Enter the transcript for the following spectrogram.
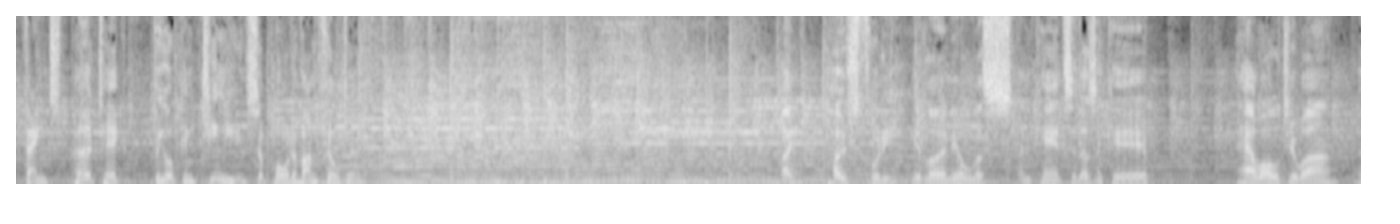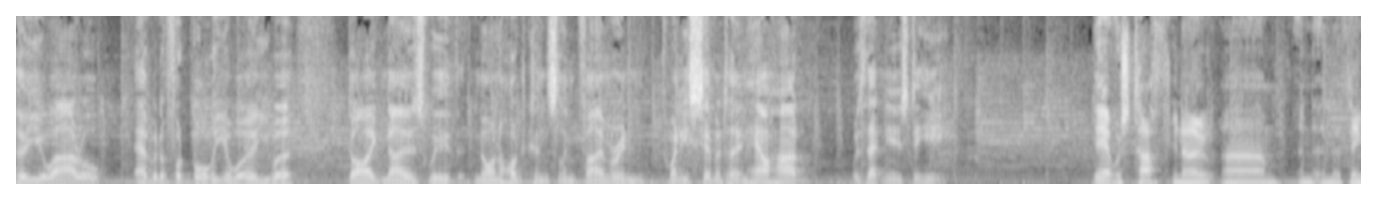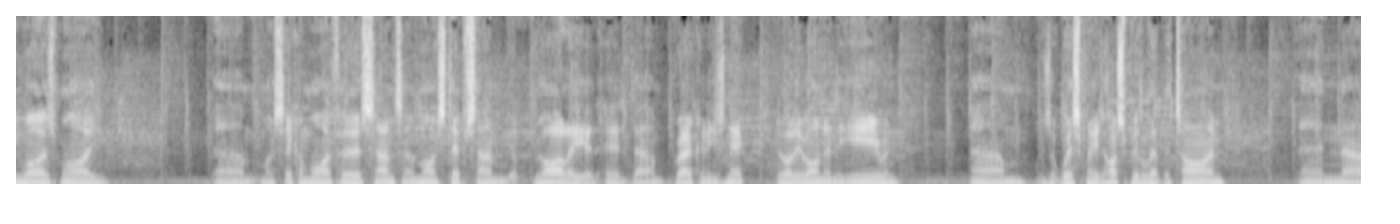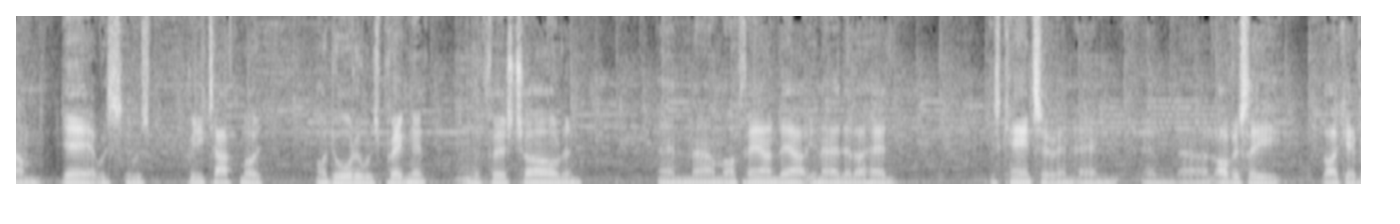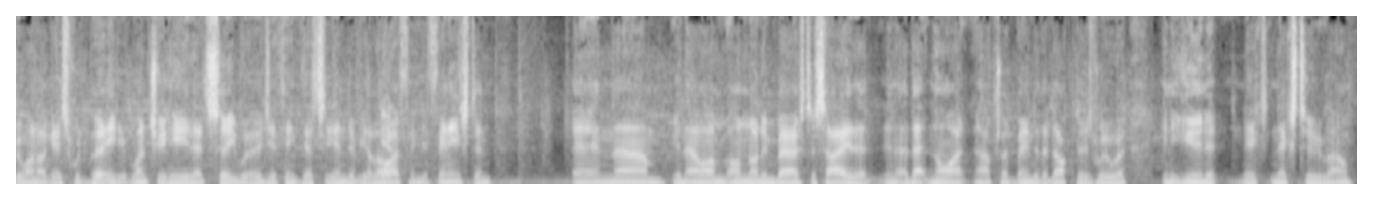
Thanks, Pertec, for your continued support of Unfiltered. Mate, post footy, you learn illness and cancer doesn't care how old you are, who you are, or how good a footballer you were. You were diagnosed with non Hodgkin's lymphoma in 2017. How hard was that news to hear? Yeah, it was tough, you know. Um, and, and the thing was, my um, my second wife, her son, so my stepson Yep. Riley, had, had um, broken his neck earlier on in the year, and um, was at Westmead Hospital at the time. And um, yeah, it was it was pretty tough. My my daughter was pregnant with her first child, and and um, I found out, you know, that I had this cancer, and and and uh, obviously, like everyone, I guess would be. Once you hear that c word, you think that's the end of your life, and you're finished. And and um, you know, I'm I'm not embarrassed to say that you know that night after I'd been to the doctors, we were in a unit next next to um,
